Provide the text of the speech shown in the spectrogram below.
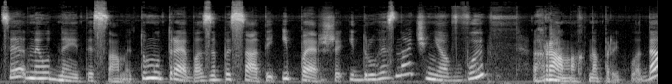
це не одне і те саме. Тому треба записати і перше, і друге значення в грамах, наприклад. Да?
